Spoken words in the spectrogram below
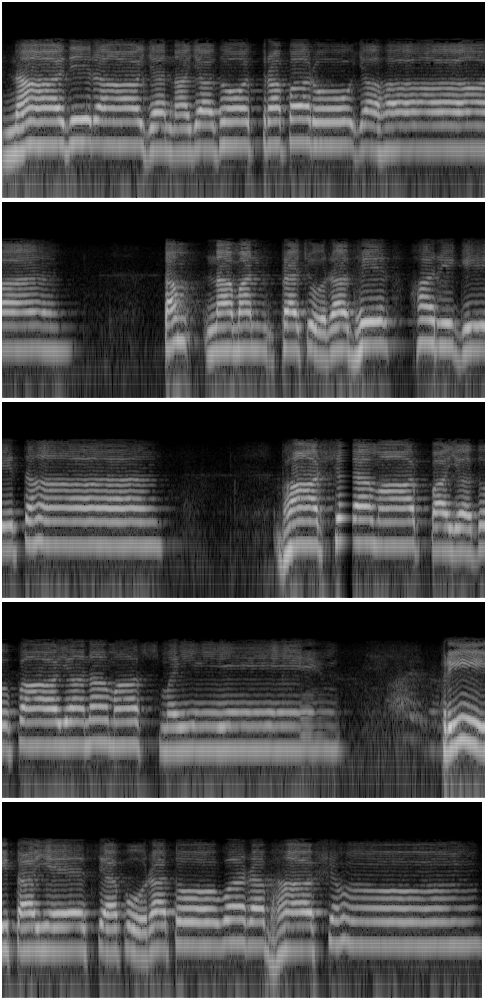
नादिराय नयदोऽत्र परो यः। तं नमन् प्रचुरधिर्हरिगीता भाष्यमार्पयदुपायनमस्मै प्रीतयेस्य पुरतो वरभाष्यम्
